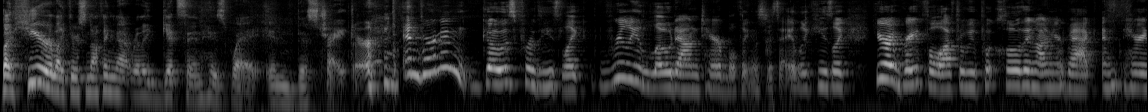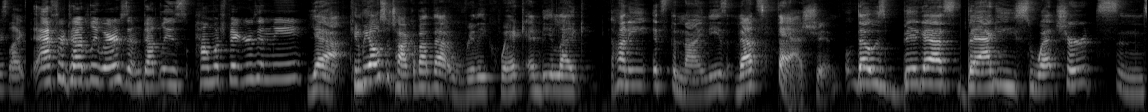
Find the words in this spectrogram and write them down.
But here, like, there's nothing that really gets in his way in this Right. chapter. And Vernon goes for these like really low down terrible things to say. Like he's like, You're ungrateful after we put clothing on your back and Harry's like, After Dudley wears them, Dudley's how much bigger than me? Yeah. Can we also talk about that really quick and be like, honey, it's the 90s. That's fashion. Those big ass baggy sweatshirts and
